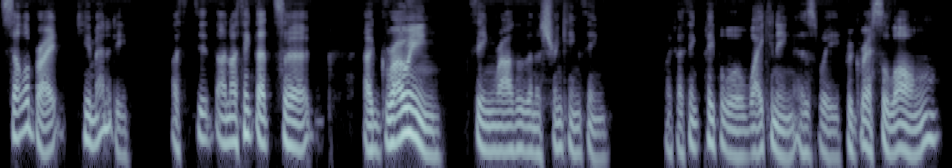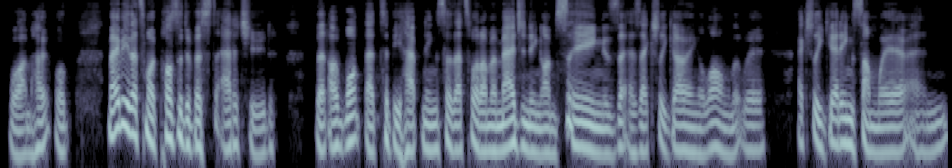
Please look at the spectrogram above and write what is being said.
celebrate humanity. I th- and I think that's a a growing thing rather than a shrinking thing. Like I think people are awakening as we progress along. Well, I'm hope. Well, maybe that's my positivist attitude that I want that to be happening. So that's what I'm imagining. I'm seeing as as actually going along that we're actually getting somewhere and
